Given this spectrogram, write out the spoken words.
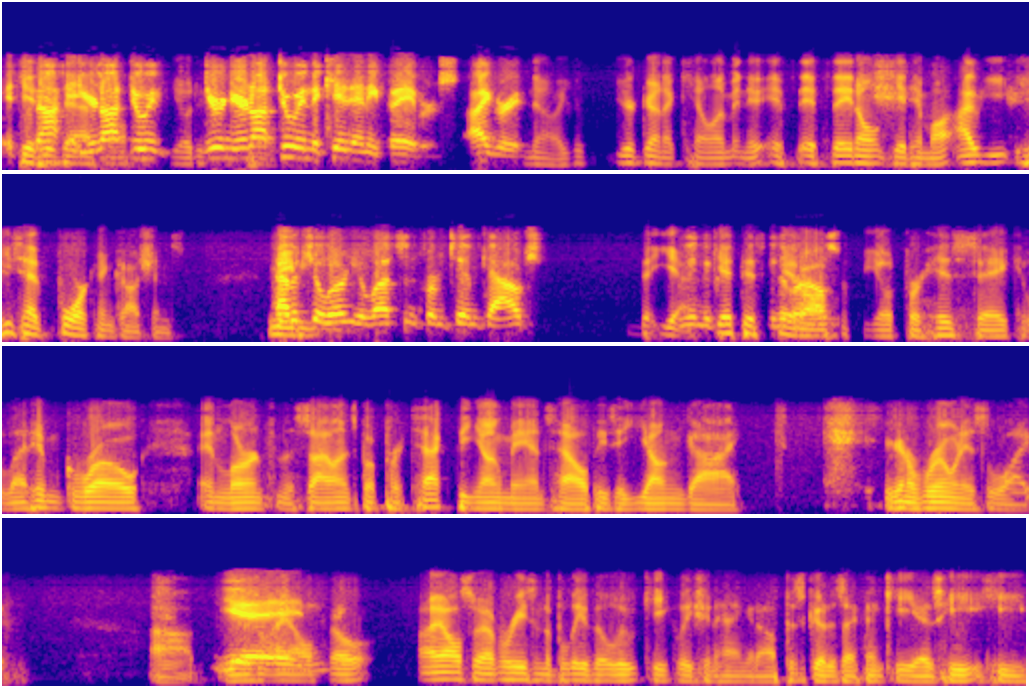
It's Get not you're not doing field. you're you're not doing the kid any favors. I agree. No, you're, you're going to kill him, and if if they don't get him, off, I, he's had four concussions. Haven't you learned your lesson from Tim Couch? that- yeah, I mean, the- get this kid or. off the field for his sake. Let him grow and learn from the silence, but protect the young man's health. He's a young guy. You're going to ruin his life. Uh, Yeah, I also I also have a reason to believe that Luke Kuechly should hang it up. As good as I think he is, he he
